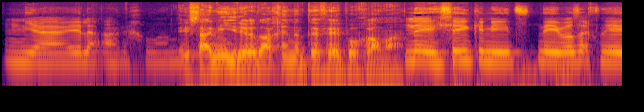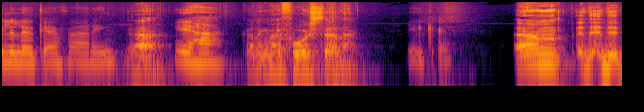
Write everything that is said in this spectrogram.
Ja, hele aardige man. Je staat niet iedere dag in een tv-programma. Nee, zeker niet. Nee, het was echt een hele leuke ervaring. Ja, Ja, kan ik mij voorstellen. zeker. Ehm, de, de,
